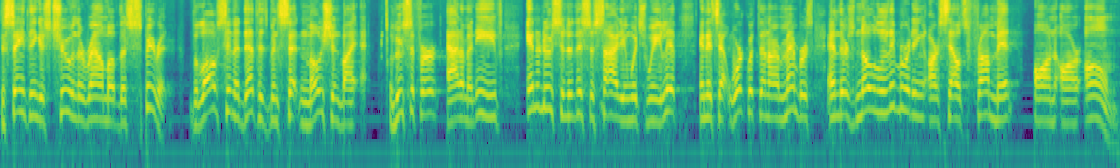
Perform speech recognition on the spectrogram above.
the same thing is true in the realm of the spirit. The law of sin and death has been set in motion by Lucifer, Adam, and Eve, introduced into this society in which we live, and it's at work within our members, and there's no liberating ourselves from it on our own.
